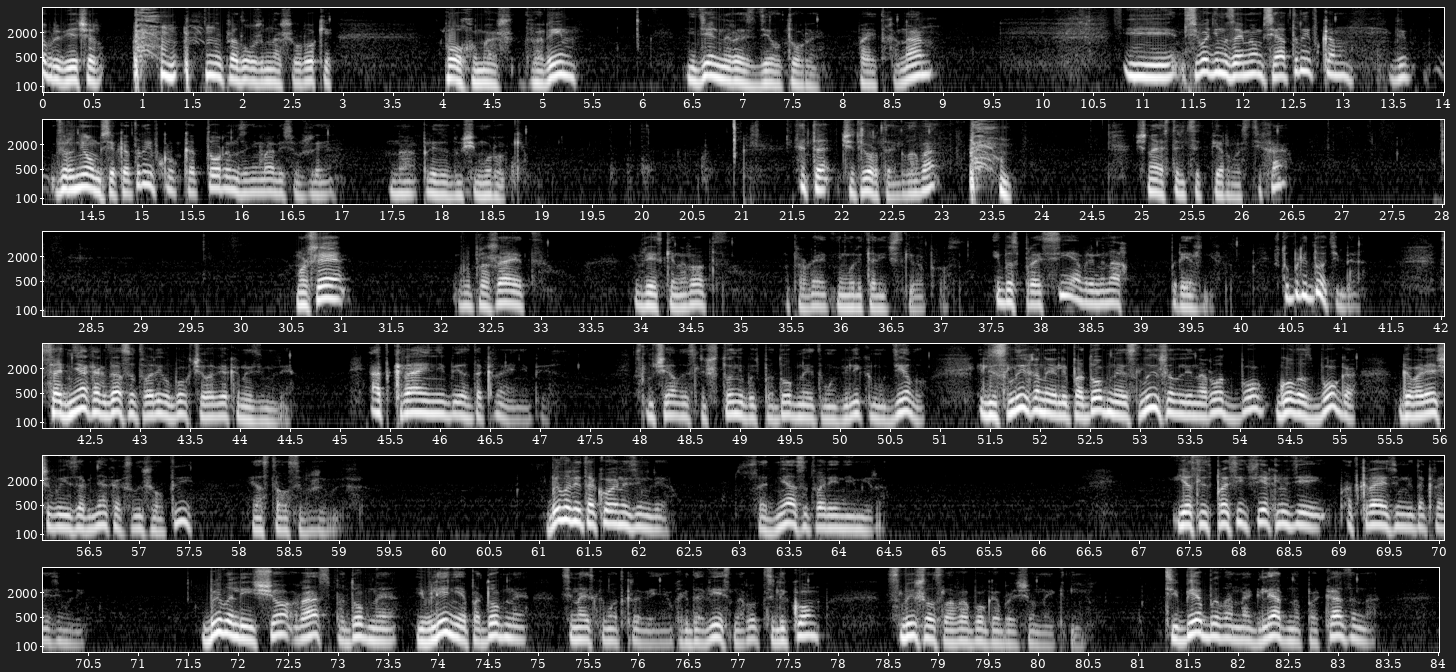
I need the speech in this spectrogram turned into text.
Добрый вечер. Мы продолжим наши уроки по Хумаш Дворим. Недельный раздел Торы Байт Ханан. И сегодня мы займемся отрывком, вернемся к отрывку, которым занимались уже на предыдущем уроке. Это четвертая глава, начиная с 31 стиха. Моше вопрошает еврейский народ, направляет к нему риторический вопрос. «Ибо спроси о временах прежних, что были до тебя, со дня, когда сотворил Бог человека на земле, от края небес до края небес. Случалось ли что-нибудь подобное этому великому делу, или слыханное, или подобное, слышал ли народ Бог, голос Бога, говорящего из огня, как слышал ты, и остался в живых? Было ли такое на земле со дня сотворения мира? Если спросить всех людей от края земли до края земли, было ли еще раз подобное явление, подобное Синайскому откровению, когда весь народ целиком слышал слова Бога, обращенные к ним? Тебе было наглядно показано,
